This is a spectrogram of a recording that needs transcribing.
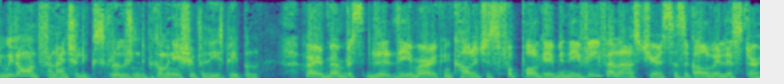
we don't want financial exclusion to become an issue for these people. I remember the, the American college's football game in the Aviva last year, says a Galway listener.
